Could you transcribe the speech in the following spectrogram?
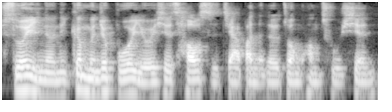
所以呢，你根本就不会有一些超时加班的这个状况出现。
